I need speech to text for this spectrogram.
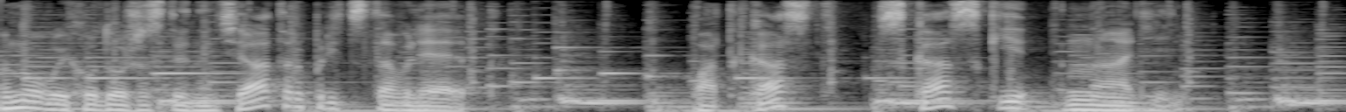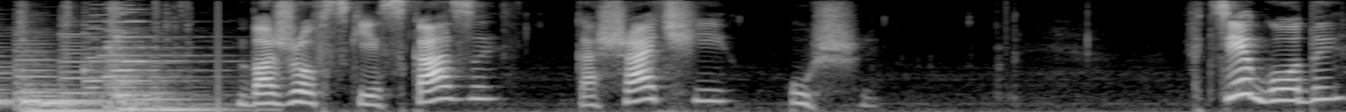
Новый художественный театр представляет подкаст «Сказки на день». Бажовские сказы, кошачьи уши. В те годы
